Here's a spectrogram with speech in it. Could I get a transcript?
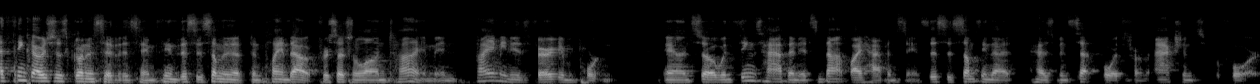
I think I was just going to say the same thing. This is something that's been planned out for such a long time, and timing is very important. And so when things happen, it's not by happenstance. This is something that has been set forth from actions before.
